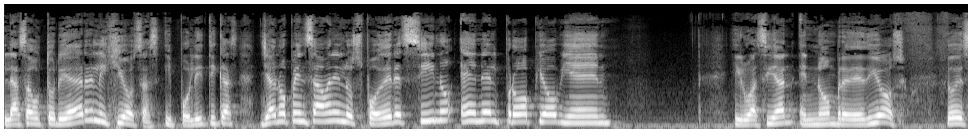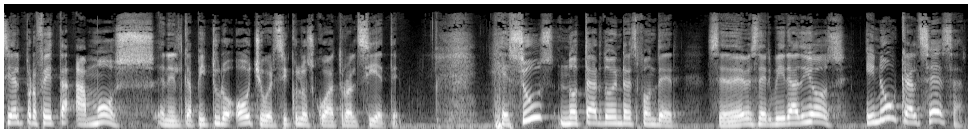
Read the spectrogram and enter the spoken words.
Las autoridades religiosas y políticas ya no pensaban en los poderes, sino en el propio bien. Y lo hacían en nombre de Dios. Lo decía el profeta Amós en el capítulo 8, versículos 4 al 7. Jesús no tardó en responder, se debe servir a Dios y nunca al César.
